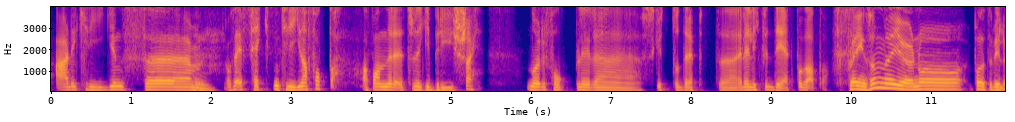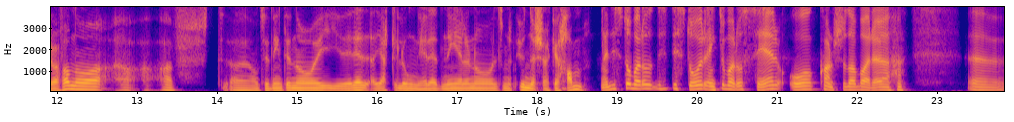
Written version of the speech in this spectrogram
er det krigens mm. Altså effekten krigen har fått, da. At man rett og slett ikke bryr seg når folk blir eh, skutt og drept eh, eller likvidert på gata. For det er ingen som eh, gjør noe, på dette bildet i hvert fall, noe av- antydning til noe hjerte-lungeredning eller noe liksom undersøker ham. Nei, de står, bare, de, de står egentlig bare og ser, og kanskje da bare eh,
